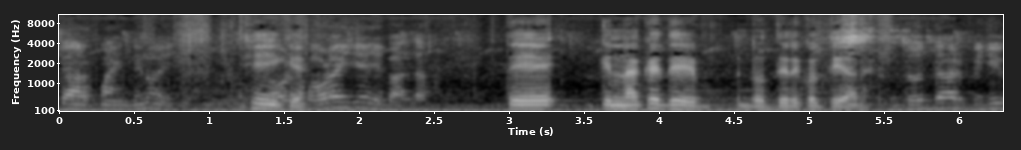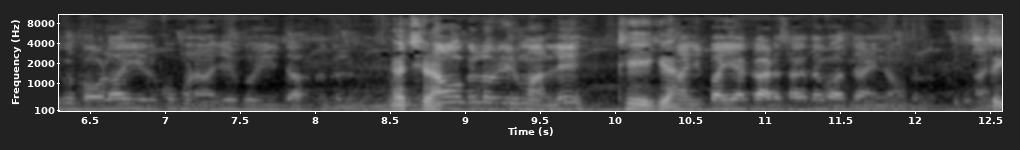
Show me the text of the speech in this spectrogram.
4-5 ਦਿਨ ਹੋਏ ਜੀ। ਠੀਕ ਹੈ। ਬੌਲਾ ਹੀ ਜੇ ਬੰਦਾ। ਤੇ ਕਿੰਨਾ ਕੁ ਦੇ ਦੁੱਧ ਦੇ ਕੋਲ ਤਿਆਰ? ਹੈ? ਦੁੱਧ ਹਰ ਜੀ ਕੋਈ ਬੌਲਾ ਹੀ ਇਹਦੇ ਕੋ ਹੋਣਾ ਜੇ ਕੋਈ 10 ਕਿਲੋ। ਅੱਛਾ। 9 ਕਿਲੋ ਵੀਰ ਮੰਨ ਲੇ ਠੀਕ ਹੈ। ਹਾਂਜੀ ਪਾਈਆ ਘਟ ਸਕਦਾ ਵਾਧਾ ਨਹੀਂ 9 ਕਿਲੋ। ਤੇ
